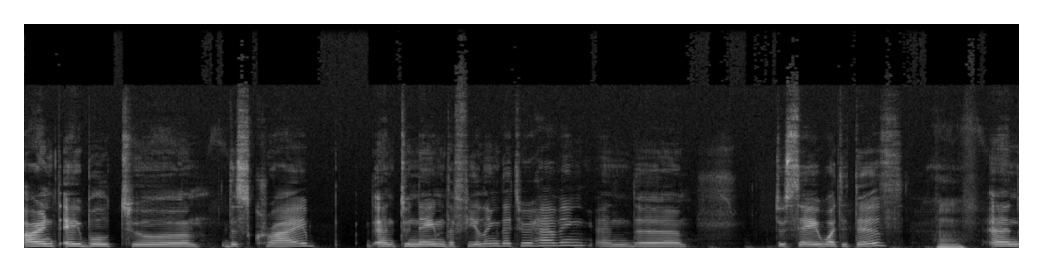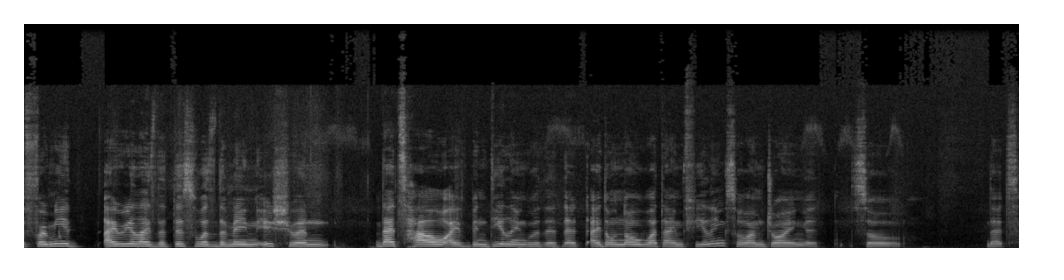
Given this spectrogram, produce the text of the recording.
aren't able to describe and to name the feeling that you're having and uh, to say what it is. Mm. And for me, I realized that this was the main issue, and that's how I've been dealing with it. That I don't know what I'm feeling, so I'm drawing it. So that's,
